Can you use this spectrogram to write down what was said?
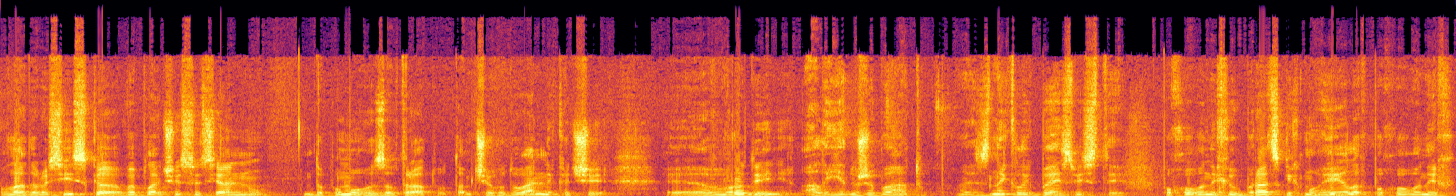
влада російська виплачує соціальну допомогу за втрату там чи годувальника, чи е, в родині. Але є дуже багато зниклих безвісти, похованих і в братських могилах, похованих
